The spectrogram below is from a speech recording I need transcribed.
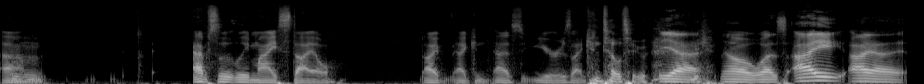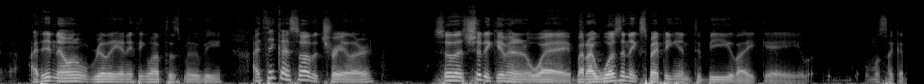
Um, Mm-hmm. Absolutely my style. I I can as yours I can tell too. Yeah, no, it was. I I uh, I didn't know really anything about this movie. I think I saw the trailer, so that should have given it away. But I wasn't expecting it to be like a, almost like a.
